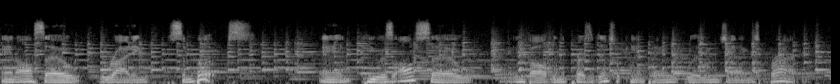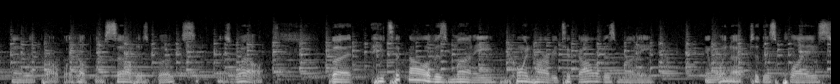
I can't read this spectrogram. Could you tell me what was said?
and also writing some books. And he was also involved in the presidential campaign of William Jennings Bryan, and that probably helped him sell his books as well. But he took all of his money, Coin Harvey took all of his money and went up to this place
